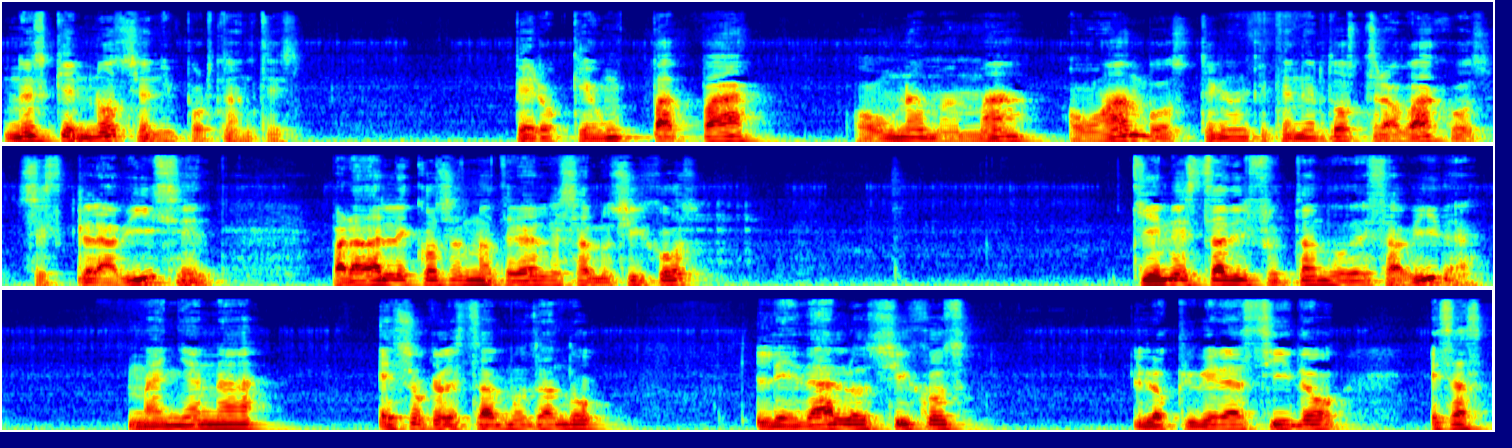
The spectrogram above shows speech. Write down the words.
no es que no sean importantes, pero que un papá o una mamá o ambos tengan que tener dos trabajos, se esclavicen para darle cosas materiales a los hijos, ¿quién está disfrutando de esa vida? Mañana eso que le estamos dando le da a los hijos lo que hubiera sido esas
